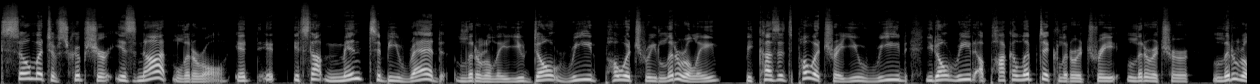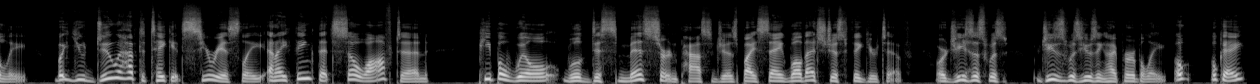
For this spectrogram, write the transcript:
so much of scripture is not literal. It it it's not meant to be read literally. You don't read poetry literally because it's poetry. You read you don't read apocalyptic literature literature literally, but you do have to take it seriously. And I think that so often people will will dismiss certain passages by saying, "Well, that's just figurative," or Jesus was Jesus was using hyperbole. Oh, okay,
